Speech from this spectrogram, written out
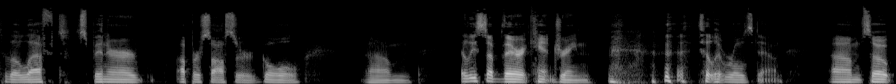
to the left spinner, upper saucer goal. Um, at least up there, it can't drain till it rolls down. Um, so,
